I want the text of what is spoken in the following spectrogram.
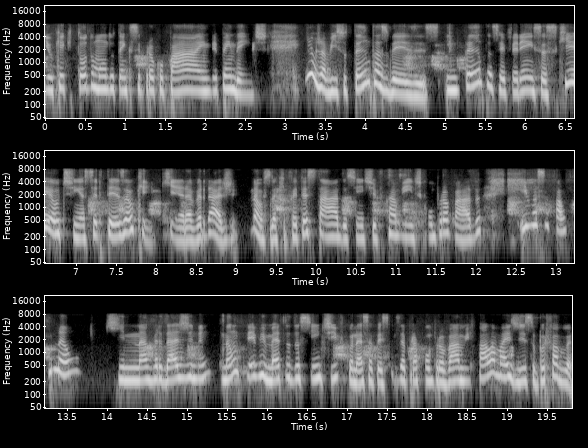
e o que, que todo mundo tem que se preocupar, independente. E eu já vi isso tantas vezes, em tantas referências, que eu tinha certeza o quê? Que era verdade. Não, isso daqui foi testado, cientificamente comprovado, e você fala que não, que na verdade não, não teve método científico nessa pesquisa para comprovar. Me fala mais disso, por favor.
